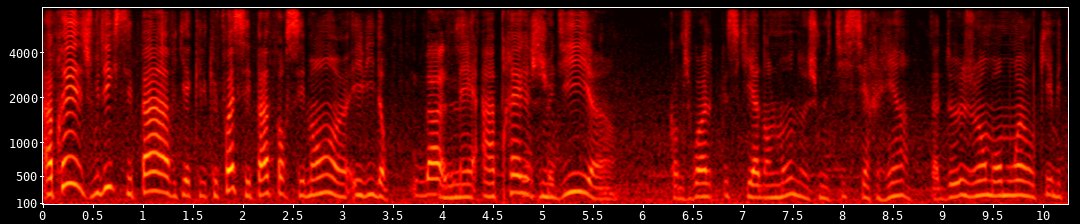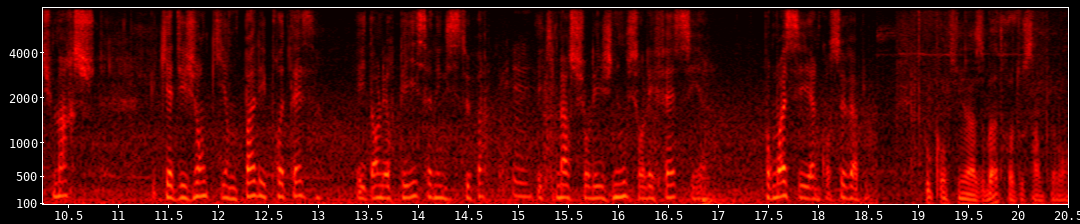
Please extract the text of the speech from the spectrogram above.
Après, je vous dis que c'est pas, il y a quelques fois, c'est pas forcément euh, évident. Bah, Mais après, je sûr. me dis, euh, quand je vois ce qu'il y a dans le monde, je me dis, c'est rien. Tu as deux jambes en moins, ok, mais tu marches. Et qu'il y a des gens qui n'ont pas les prothèses. Et dans leur pays, ça n'existe pas. Mm. Et qui marchent sur les genoux, sur les fesses. Et, euh, pour moi, c'est inconcevable. Il faut continuer à se battre tout simplement.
